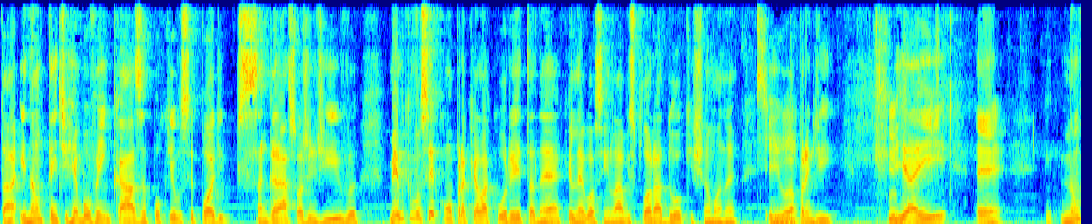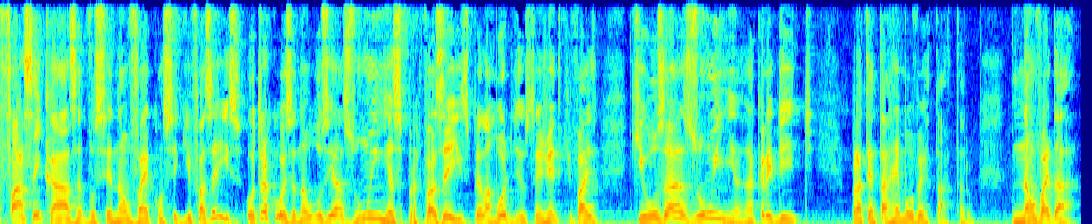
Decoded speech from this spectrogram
Tá? E não tente remover em casa, porque você pode sangrar sua gengiva. Mesmo que você compre aquela cureta, né? Aquele negocinho lá, o explorador, que chama, né? Sim. Eu aprendi. e aí, é, não faça em casa, você não vai conseguir fazer isso. Outra coisa, não use as unhas para fazer isso, pelo amor de Deus. Tem gente que faz que usa as unhas, acredite, para tentar remover tártaro. Não vai dar.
